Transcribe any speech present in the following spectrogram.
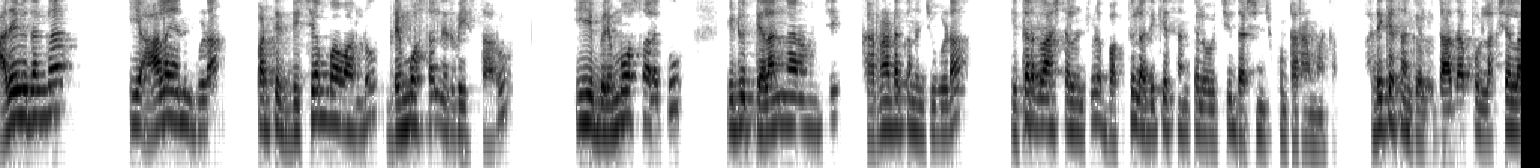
అదేవిధంగా ఈ ఆలయానికి కూడా ప్రతి డిసెంబర్లో బ్రహ్మోత్సవాలు నిర్వహిస్తారు. ఈ బ్రహ్మోత్సవాలకు ఇటు తెలంగాణ నుంచి కర్ణాటక నుంచి కూడా ఇతర రాష్ట్రాల నుంచి కూడా భక్తులు అధిక సంఖ్యలో వచ్చి దర్శించుకుంటారనమాట అధిక సంఖ్యలో దాదాపు లక్షల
